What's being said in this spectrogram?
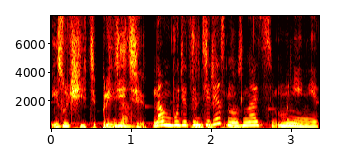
изучите, придите. Да. Нам будет интересно да. узнать мнение.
